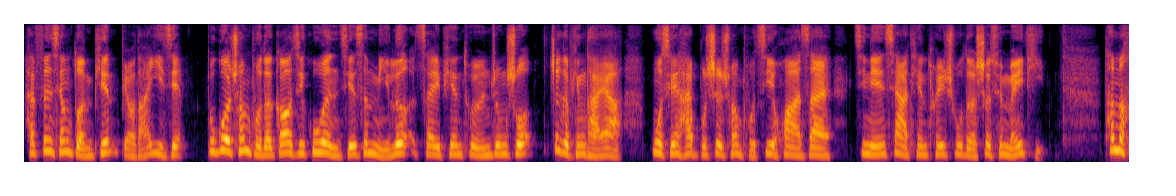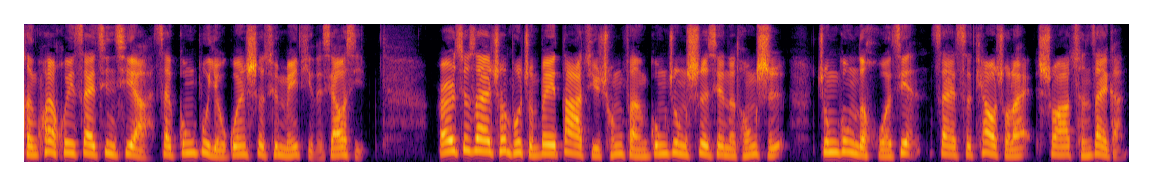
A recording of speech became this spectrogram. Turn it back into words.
还分享短片表达意见。不过，川普的高级顾问杰森·米勒在一篇推文中说，这个平台呀，目前还不是川普计划在今年夏天推出的社群媒体，他们很快会在近期啊再公布有关社群媒体的消息。而就在川普准备大举重返公众视线的同时，中共的火箭再次跳出来刷存在感。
